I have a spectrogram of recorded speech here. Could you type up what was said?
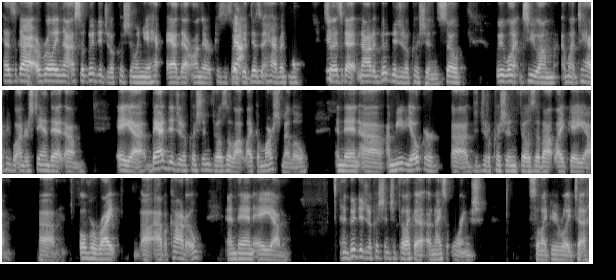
has got a really not so good digital cushion when you ha- add that on there because it's like yeah. it doesn't have enough. So it's, it's got not a good digital cushion. So we want to um I want to have people understand that um a uh, bad digital cushion feels a lot like a marshmallow, and then uh, a mediocre uh, digital cushion feels about like a um, um, overripe uh, avocado, and then a um, a good digital cushion should feel like a, a nice orange. So like you're really to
